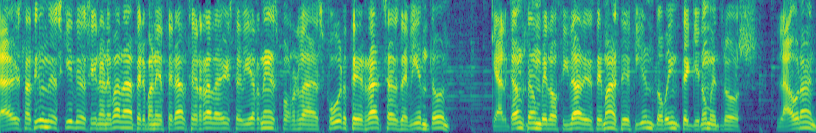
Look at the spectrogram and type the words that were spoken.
La estación de esquí de Sierra Nevada permanecerá cerrada este viernes por las fuertes rachas de viento que alcanzan velocidades de más de 120 kilómetros la hora.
